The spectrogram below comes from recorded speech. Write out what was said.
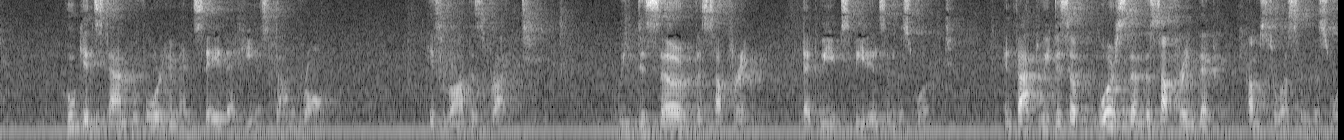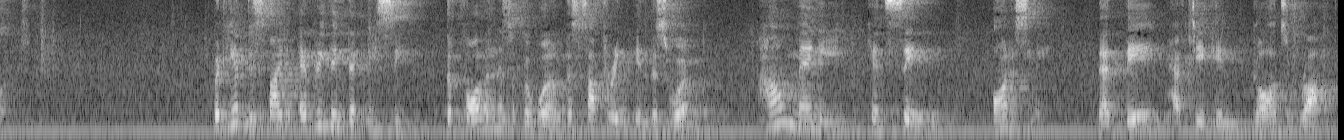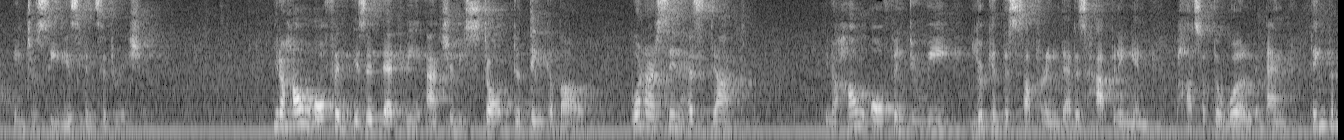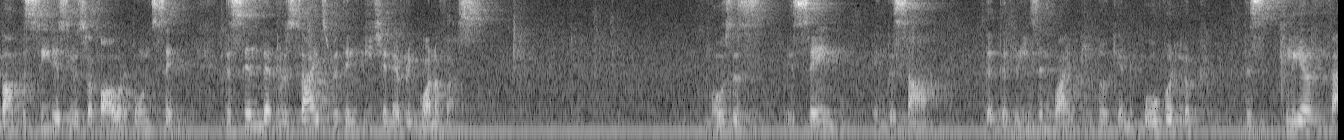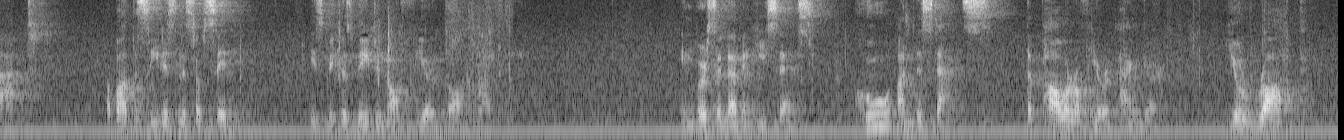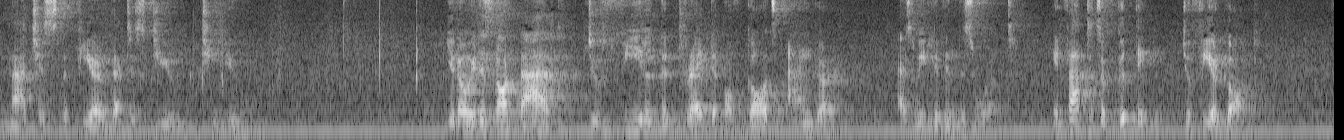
Who can stand before Him and say that He has done wrong? His wrath is right. We deserve the suffering that we experience in this world. In fact, we deserve worse than the suffering that comes to us in this world. But yet, despite everything that we see, the fallenness of the world, the suffering in this world, how many can say honestly that they have taken God's wrath into serious consideration? You know, how often is it that we actually stop to think about what our sin has done? You know, how often do we look at the suffering that is happening in parts of the world and think about the seriousness of our own sin, the sin that resides within each and every one of us? Moses is saying in the psalm that the reason why people can overlook this clear fact about the seriousness of sin is because they do not fear God rightly. In verse 11, he says, Who understands the power of your anger? Your wrath matches the fear that is due to you. You know, it is not bad to feel the dread of God's anger as we live in this world. In fact, it's a good thing to fear God.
